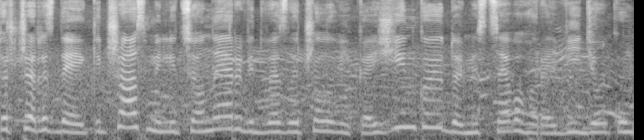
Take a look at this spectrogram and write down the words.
Тож через деякий час міліціонери відвезли чоловіка із жінкою до місцевого райвідділку.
